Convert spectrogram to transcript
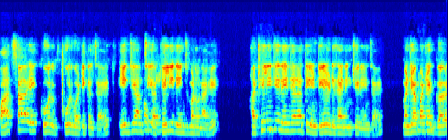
पाच सहा एक कोर कोर वर्टिकल्स आहेत. एक जे आमची. हथेली रेंज म्हणून आहे. हथेली जी रेंज आहे ना ती इंटिरियर डिझायनिंगची रेंज आहे. म्हणजे आपण जे. घर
